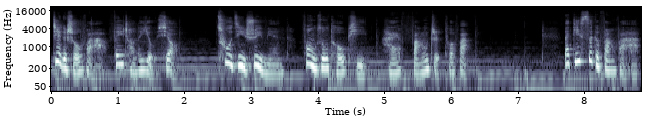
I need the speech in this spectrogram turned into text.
这个手法非常的有效，促进睡眠，放松头皮，还防止脱发。那第四个方法啊，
